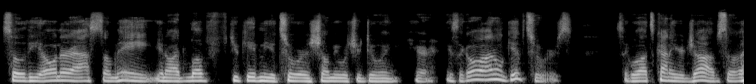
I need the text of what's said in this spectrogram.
So the owner asked him, "Hey, you know, I'd love if you gave me a tour and show me what you're doing here." He's like, "Oh, I don't give tours." It's like, well, that's kind of your job. So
